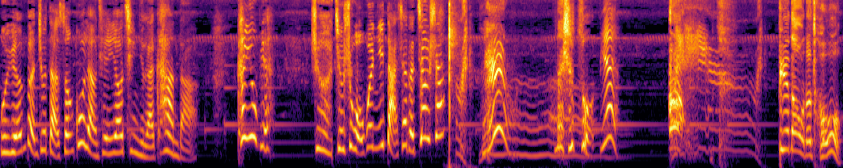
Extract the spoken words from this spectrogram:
我原本就打算过两天邀请你来看的，看右边，这就是我为你打下的江山。那是左边，啊！别打我的头！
